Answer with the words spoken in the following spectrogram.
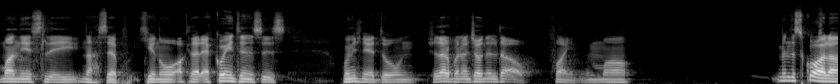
ma' nies li naħseb kienu aktar acquaintances u nix ngħidu xi darba nerġgħu niltaqgħu. Fajn, imma Mill-iskola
